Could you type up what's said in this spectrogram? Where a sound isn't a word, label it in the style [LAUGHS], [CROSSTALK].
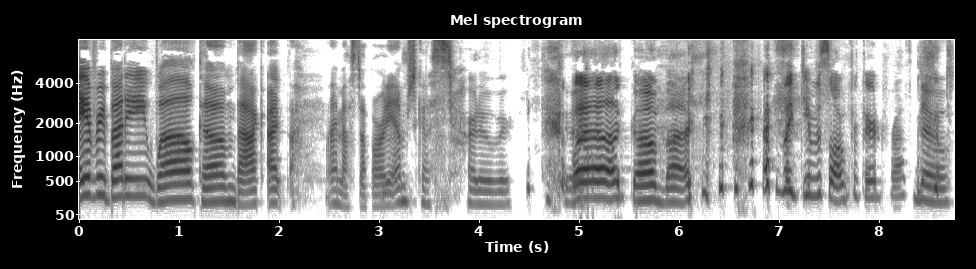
Hey everybody, welcome back. I I messed up already. I'm just gonna [LAUGHS] start over. [LAUGHS] [LAUGHS] Welcome back. I was like, do you have a song prepared for us? No.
